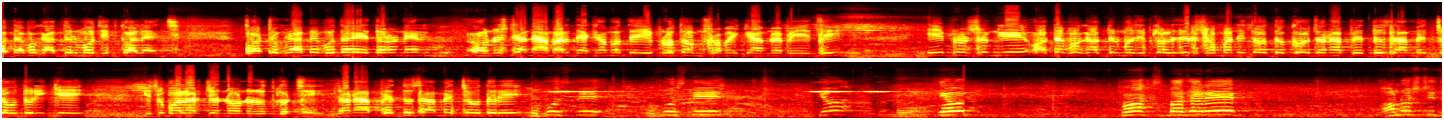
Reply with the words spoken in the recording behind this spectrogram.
অধ্যাপক আব্দুল মজিদ কলেজ। চট্টগ্রামে বোধহয় এ ধরনের অনুষ্ঠানে আমার দেখা মতে এই প্রথম সবাইকে আমরা পেয়েছি। এই প্রসঙ্গে অধ্যাপক আব্দুল মজিদ কলেজের সম্মানিত অধ্যক্ষ জনাব ফেরদুস আহমেদ চৌধুরীকে কিছু বলার জন্য অনুরোধ করছি। জনাব ফেরদুস আহমেদ চৌধুরী। উপস্থিত উপস্থিত, কেউ কক্সবাজারে অনুষ্ঠিত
